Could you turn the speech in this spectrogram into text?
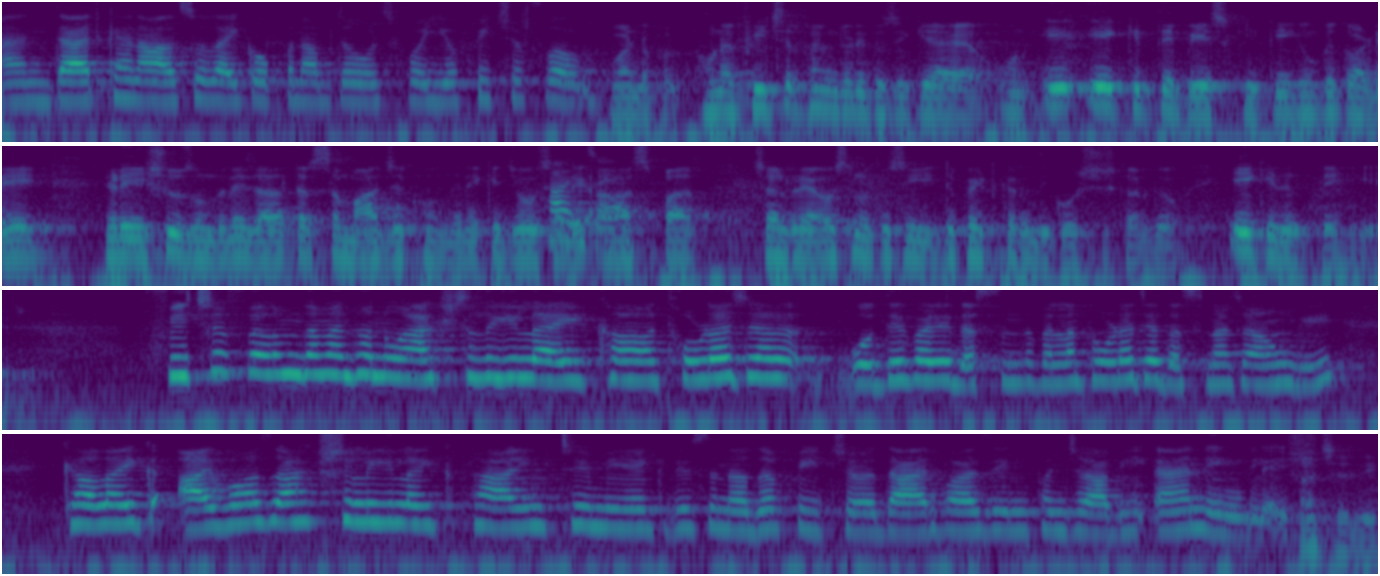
and that can also like open up doors for your feature film wonderful ਹੁਣ ਇਹ ਫੀਚਰ ਫਿਲਮ ਜਿਹੜੀ ਤੁਸੀਂ ਕਿਹਾ ਹੈ ਹੁਣ ਇਹ ਇਹ ਕਿਤੇ ਬੇਸ ਕੀਤੀ ਹੈ? ਕਿਉਂਕਿ ਤੁਹਾਡੇ ਜਿਹੜੇ ਇਸ਼ੂਜ਼ ਹੁੰਦੇ ਨੇ ਜ਼ਿਆਦਾਤਰ ਸਮਾਜਿਕ ਹੁੰਦੇ ਨੇ ਕਿ ਜੋ ਸਾਡੇ। ਆਸ-ਪਾਸ ਚੱਲ ਰਿਹਾ ਉਸ ਨੂੰ ਤੁਸੀਂ ਡਿਪਿਕਟ ਕਰਨ ਦੀ ਕੋਸ਼ਿਸ਼ ਕਰਦੇ ਹੋ ਇਹ ਕਿਹਦੇ ਉੱਤੇ ਹੀ ਹੈ ਜੀ ਫੀਚਰ ਫਿਲਮ ਦਾ ਮੈਂ ਤੁਹਾਨੂੰ ਐਕਚੁਅਲੀ ਲਾਈਕ ਥੋੜਾ ਜਿਹਾ ਉਹਦੇ ਬਾਰੇ ਦੱਸਣ ਤੋਂ ਪਹਿਲਾਂ ਥੋੜਾ ਜਿਹਾ ਦੱਸਣਾ ਚਾਹੂੰਗੀ ਕਿ like I was actually like planning to make feature that was in Punjabi and English ਅੱਛਾ ਜੀ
